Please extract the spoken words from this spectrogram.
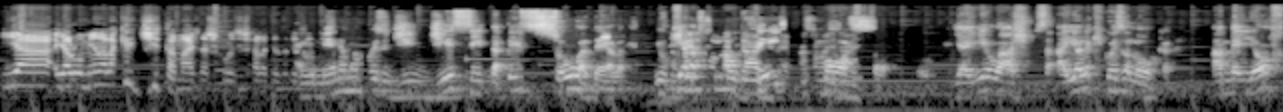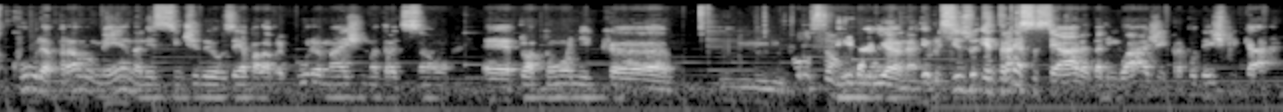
e a, e a Lumena ela acredita mais nas coisas que ela tenta A defender. Lumena é uma coisa de, de essência, da pessoa dela. E o que ela talvez né? Possa. E aí eu acho, aí olha que coisa louca. A melhor cura para a Lumena, nesse sentido, eu usei a palavra cura mais numa tradição é, platônica e Evolução. Eu preciso entrar nessa seara da linguagem para poder explicar.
